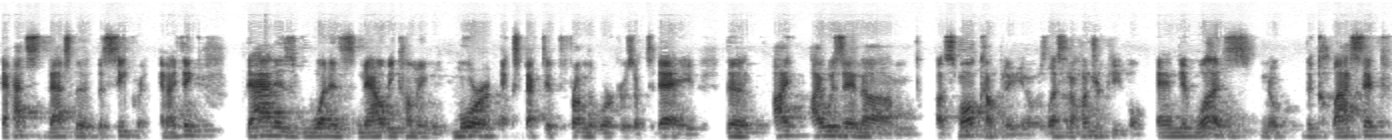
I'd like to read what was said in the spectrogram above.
that's that's the the secret and i think that is what is now becoming more expected from the workers of today. The I I was in um, a small company, you know, it was less than 100 people, and it was you know the classic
